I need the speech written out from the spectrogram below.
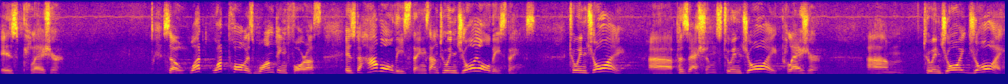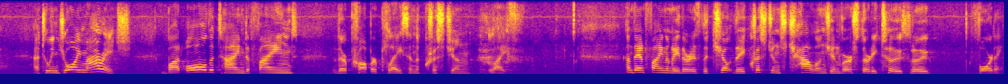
is pleasure. So, what, what Paul is wanting for us is to have all these things and to enjoy all these things, to enjoy uh, possessions, to enjoy pleasure, um, to enjoy joy uh, to enjoy marriage, but all the time to find their proper place in the Christian life. And then finally, there is the, ch- the Christian's challenge in verse 32 through 40.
